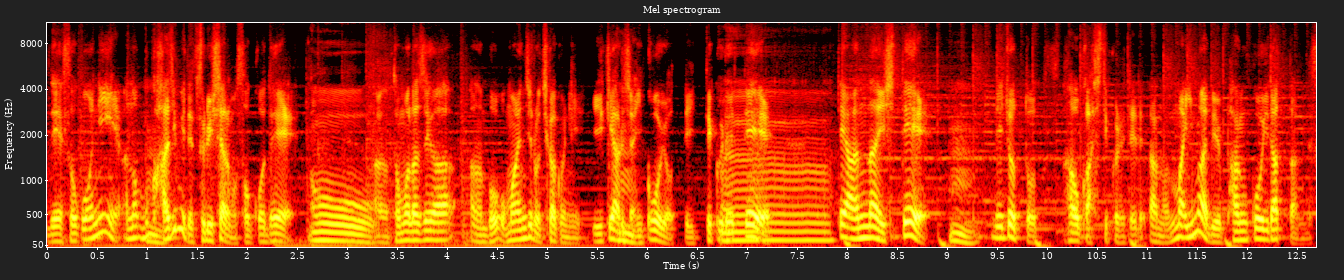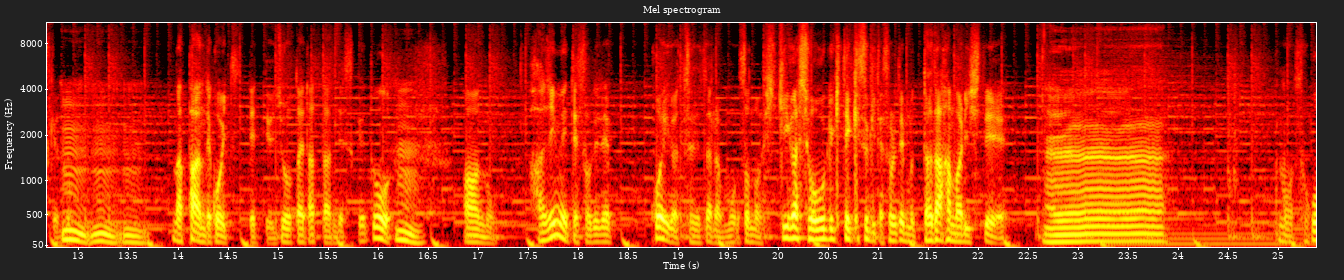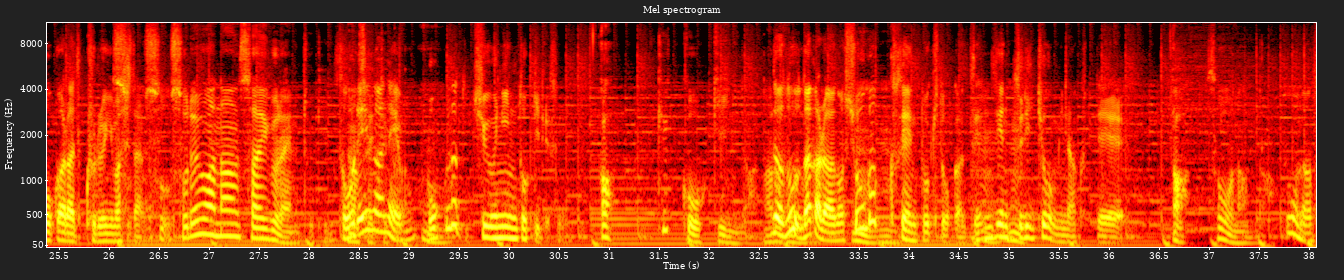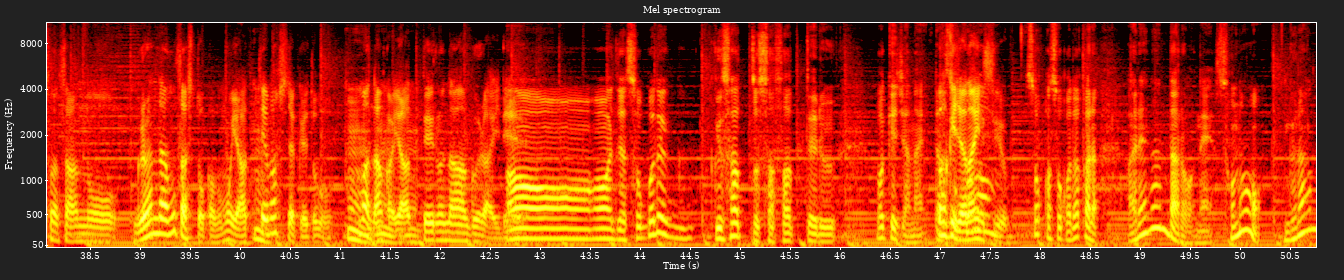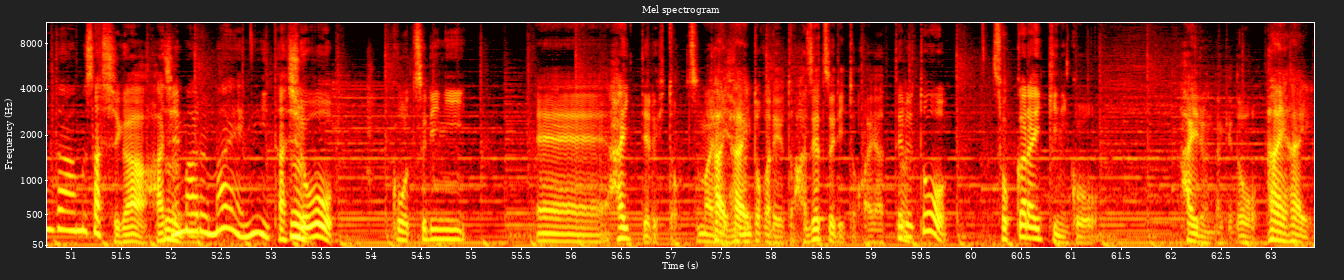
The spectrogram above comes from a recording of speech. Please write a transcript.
でそこにあのうん。僕初めて釣りしたのもそこで、ーおー。あの友達があのぼお前ん家の近くに池あるじゃん、うん。行こうよって言ってくれへて、ー。で案内してうん。でちょっと歯を貸してくれてあの、まあ、今でいうパン鯉だったんですけど、うんうんまあ、パンで鯉釣ってっていう状態だったんですけど、うん。うんあの初めてそれで鯉が釣れたらもうその引きが衝撃的すぎてそれでもうダダハマりして。へえもうそこから狂いましたね。そそそれは何歳ぐらいの時？それがね、うか僕だと中2の時ですね。うん結構大きいんだ。だからだらからあの小学生の時とか全然釣り興味なくて、あそうなん。だそうなんそうなんです。あのグランダー武蔵とかもやってましたけど、うんまあなんかやってるなぐらいで、あーあーじゃあそこでぐさっと刺さってるわけじゃない？わけじゃないんですよ。そっかそっか。だからあれなんだろうね。そのグランダー武蔵が始まる前に多少、こう釣りに、えー入ってる人つまりはいはい。自分とかでいうとハゼ釣りとかやってると、そっから一気にこう入るんだけどはいはい。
